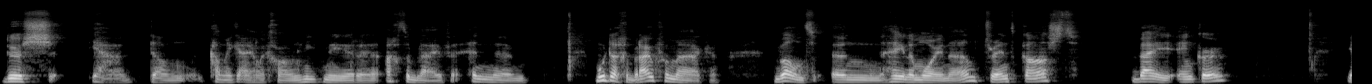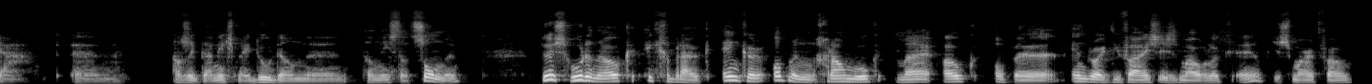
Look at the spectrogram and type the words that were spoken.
Dus ja, dan kan ik eigenlijk gewoon niet meer uh, achterblijven en uh, moet daar gebruik van maken. Want een hele mooie naam, Trendcast, bij Anchor. Ja, uh, als ik daar niks mee doe, dan, dan is dat zonde. Dus hoe dan ook, ik gebruik Anchor op mijn Chromebook, maar ook op Android device is het mogelijk, hè, op je smartphone.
